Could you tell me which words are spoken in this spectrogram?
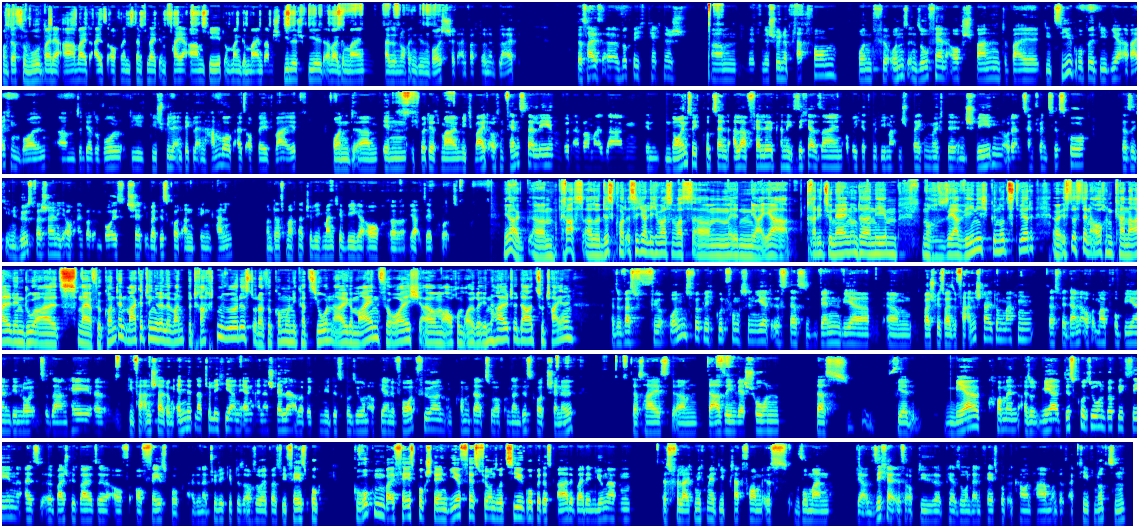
und das sowohl bei der Arbeit als auch wenn es dann vielleicht im Feierabend geht und man gemeinsam Spiele spielt, aber gemein, also noch in diesem Voice-Chat einfach drinnen bleibt. Das heißt äh, wirklich technisch ähm, eine ne schöne Plattform und für uns insofern auch spannend, weil die Zielgruppe, die wir erreichen wollen, ähm, sind ja sowohl die, die Spieleentwickler in Hamburg als auch weltweit. Und ähm, in, ich würde jetzt mal mich weit aus dem Fenster lehnen und würde einfach mal sagen, in 90 Prozent aller Fälle kann ich sicher sein, ob ich jetzt mit jemandem sprechen möchte in Schweden oder in San Francisco, dass ich ihn höchstwahrscheinlich auch einfach im Voice-Chat über Discord anpingen kann. Und das macht natürlich manche Wege auch äh, ja, sehr kurz. Ja, ähm, krass. Also Discord ist sicherlich was, was ähm, in ja eher traditionellen Unternehmen noch sehr wenig genutzt wird. Äh, ist das denn auch ein Kanal, den du als, naja, für Content Marketing relevant betrachten würdest oder für Kommunikation allgemein für euch, ähm, auch um eure Inhalte da zu teilen? Also was für uns wirklich gut funktioniert, ist, dass wenn wir ähm, beispielsweise Veranstaltungen machen, dass wir dann auch immer probieren, den Leuten zu sagen, hey, äh, die Veranstaltung endet natürlich hier an irgendeiner Stelle, aber wir können die Diskussion auch gerne fortführen und kommt dazu auf unseren Discord-Channel. Das heißt, ähm, da sehen wir schon, dass wir mehr kommen, also mehr Diskussion wirklich sehen als äh, beispielsweise auf, auf Facebook. Also natürlich gibt es auch so etwas wie Facebook Gruppen bei Facebook stellen wir fest für unsere Zielgruppe, dass gerade bei den Jüngeren es vielleicht nicht mehr die Plattform ist, wo man ja sicher ist, ob diese Personen deinen Facebook-Account haben und das aktiv nutzen.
